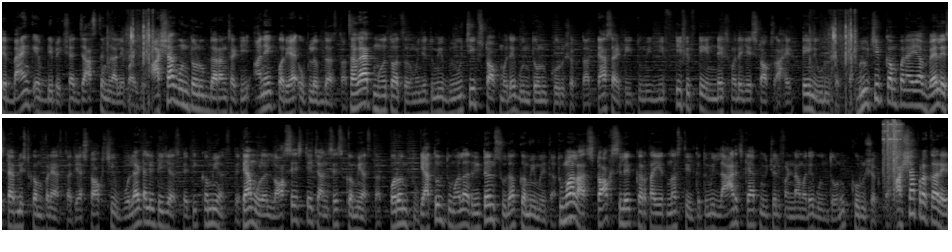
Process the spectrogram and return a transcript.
ते बँक एफ डीपेक्षा जास्त मिळाले पाहिजे. अशा गुंतवणूकदारांसाठी अनेक पर्याय उपलब्ध असतात. सगळ्यात महत्त्वाचं म्हणजे तुम्ही ब्लू चिप स्टॉकमध्ये गुंतवणूक करू शकता. त्यासाठी तुम्ही निफ्टी फिफ्टी इंडेक्समध्ये जे स्टॉक्स आहेत ते निवडू शकता. ब्लू चिप कंपन्या या वेल एस्टॅब्लिश्ड कंपन्या असतात. या स्टॉक्सची वोलॅटॅलिटी जी असते ती कमी असते. त्यामुळे लॉसेसचे चान्सेस कमी असतात. परंतु यातून तुम्हाला रिटर्न सुद्धा कमी मिळतात. तुम्हाला स्टॉक सिलेक्ट करता येत नसतील तर तुम्ही लार्ज कॅप म्युच्युअल फंडामध्ये गुंतवणूक करू शकता. अशा प्रकारे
